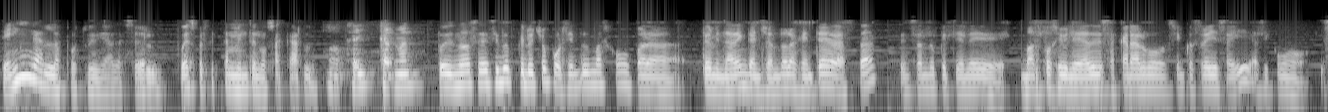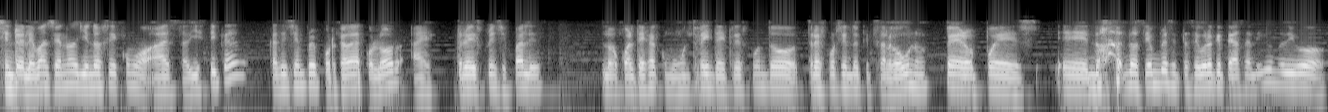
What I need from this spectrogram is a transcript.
tengas la oportunidad de hacerlo. Puedes perfectamente no sacarlo. Ok, Catman. Pues no sé, siento que el 8% es más como para terminar enganchando a la gente a gastar, pensando que tiene más posibilidades de sacar algo 5 estrellas ahí, así como sin relevancia, ¿no? Yendo así como a estadística, casi siempre por cada color hay tres principales, lo cual te deja como un 33.3% que te salga uno, pero pues eh, no, siempre se te asegura que te va a salir uno, digo,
